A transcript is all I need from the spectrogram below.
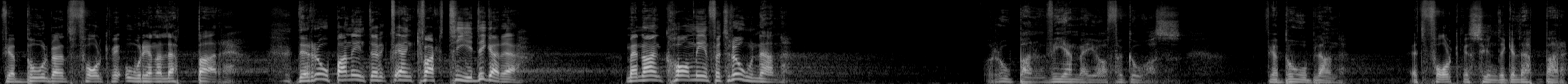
För jag bor bland ett folk med orena läppar. Det ropade han inte en kvart tidigare. Men när han kom inför tronen ropade han, ve mig, jag förgås. För jag bor bland ett folk med syndiga läppar.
